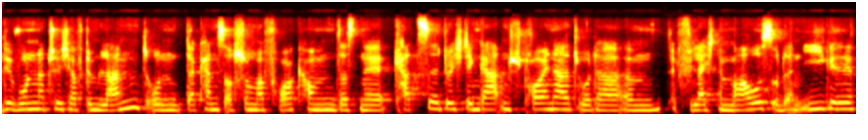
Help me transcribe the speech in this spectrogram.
wir wohnen natürlich auf dem Land und da kann es auch schon mal vorkommen, dass eine Katze durch den Garten streunert oder ähm, vielleicht eine Maus oder ein Igel.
